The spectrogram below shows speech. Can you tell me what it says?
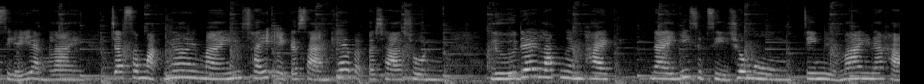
เสียอย่างไร จะสมัครง่ายไหมใช้เอกสารแค่บัตรประชาชน หรือได้รับเงินภาย ใน 24 ชั่วโมงจริงหรือไม่นะคะ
